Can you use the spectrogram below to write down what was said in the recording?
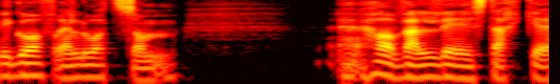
vi går for en låt som eh, har veldig sterke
